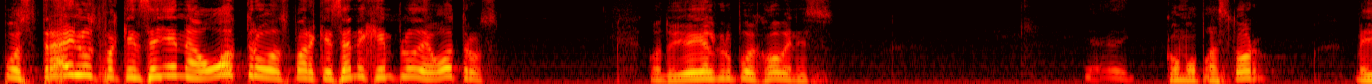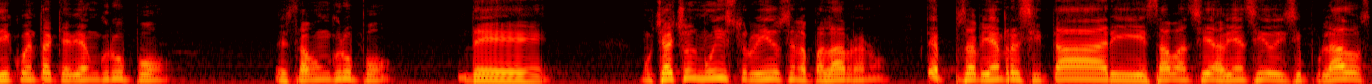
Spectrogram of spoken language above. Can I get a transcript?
pues tráelos para que enseñen a otros, para que sean ejemplo de otros. Cuando yo llegué al grupo de jóvenes, como pastor, me di cuenta que había un grupo, estaba un grupo de muchachos muy instruidos en la palabra, ¿no? sabían recitar y estaban, habían sido discipulados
